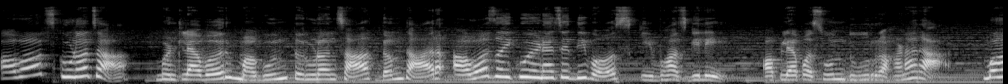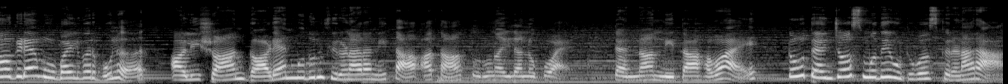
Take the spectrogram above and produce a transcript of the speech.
आवाज कुणाचा? म्हटल्यावर मागून तरुणांचा दमदार आवाज ऐकू येण्याचे दिवस केव्हाच गेले? आपल्यापासून दूर राहणारा महागड्या मोबाईलवर बोलत आलिशान गाड्यांमधून फिरणारा नेता आता तरुणाईला नको आहे त्यांना नेता हवाय तो त्यांच्याच मध्ये उठवस करणारा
